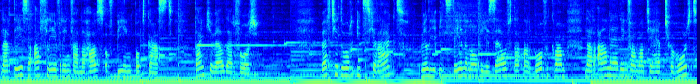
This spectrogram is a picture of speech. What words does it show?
naar deze aflevering van de House of Being podcast. Dank je wel daarvoor. Werd je door iets geraakt? Wil je iets delen over jezelf dat naar boven kwam naar aanleiding van wat je hebt gehoord?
